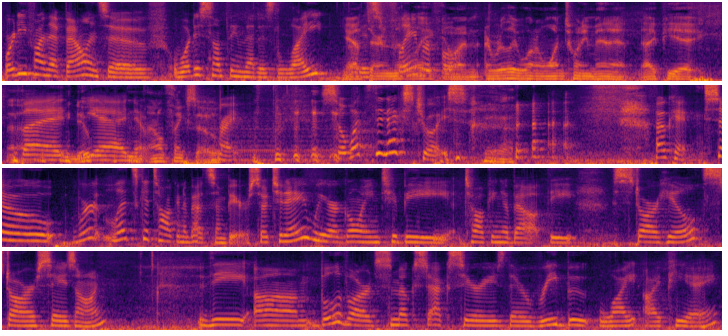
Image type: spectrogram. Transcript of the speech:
where do you find that balance of what is something that is light Yeah, but out in the lake flavorful? going, I really want a 120 minute IPA. Uh, But, nope. yeah, no. I don't think so. Right. so, what's the next choice? Yeah. Okay, so we're let's get talking about some beers. So today we are going to be talking about the Star Hill Star Saison, the um, Boulevard Smokestack Series, their Reboot White IPA,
